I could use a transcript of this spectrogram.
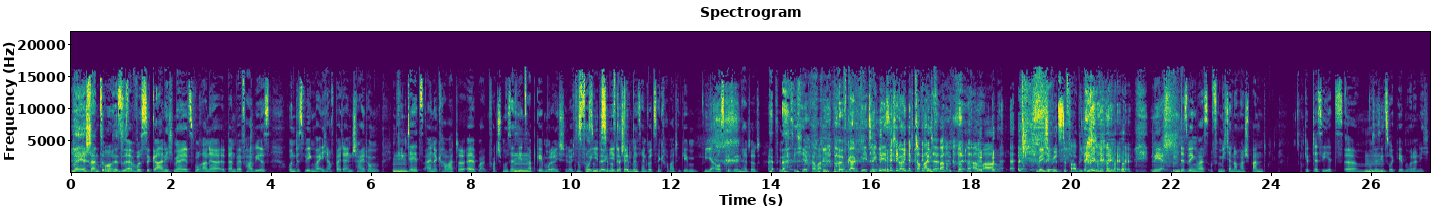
Na, er stand im, Und also, er wusste gar nicht mehr jetzt, woran er dann bei Fabi ist. Und deswegen war ich auch bei der Entscheidung, Mhm. kriegt er jetzt eine Krawatte, äh, Quatsch, muss er sie jetzt abgeben oder nicht? Stellt euch Das mal vor, so jede, jede. Gentleman's Night wird es eine Krawatte geben, wie ihr ausgesehen hättet. 50 hier Krawatten. Wolfgang Petri-mäßig nur mit Krawatte. Aber Welche willst du, Fabi? Hier. nee, deswegen war es für mich dann nochmal spannend. Gibt er sie jetzt, ähm, muss er sie zurückgeben oder nicht?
